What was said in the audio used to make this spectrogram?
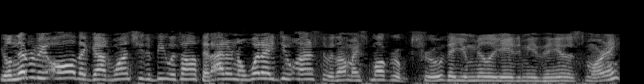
You'll never be all that God wants you to be without that. I don't know what I'd do, honestly, without my small group. True, they humiliated me here this morning.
